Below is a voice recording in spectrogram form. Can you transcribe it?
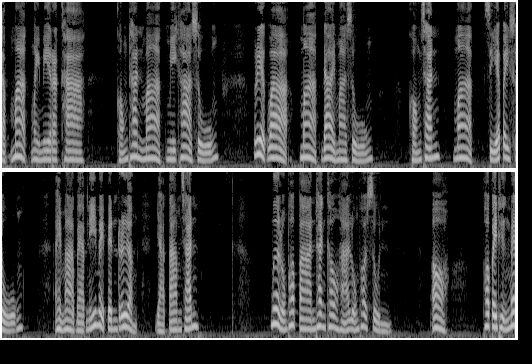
กับมากไม่มีราคา ของท่านมากมีค่าสูง เรียกว่ามากได้มาสูง ของฉันมากเสียไปสูง ไอ้มากแบบนี้ไม่เป็นเรื่อง อย่าตามฉัน เมื่อหลวงพ่อปานท่านเข้าหาหลวงพ่อสุนอ้อ อไปถึงแม่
